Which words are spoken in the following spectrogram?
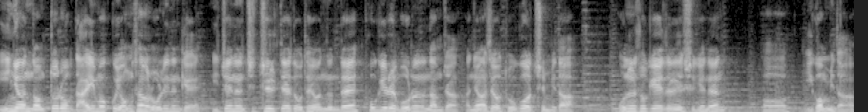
2년 넘도록 나이 먹고 영상을 올리는 게 이제는 지칠 때도 되었는데 포기를 모르는 남자. 안녕하세요. 도그워치입니다. 오늘 소개해드릴 시계는 어 이겁니다.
